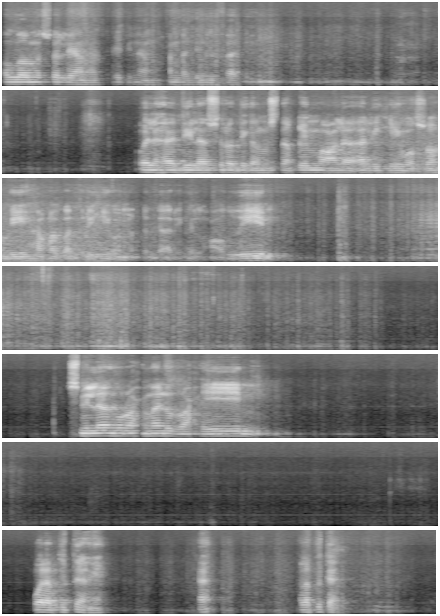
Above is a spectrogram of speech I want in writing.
اللهم صل على سيدنا محمد الفاتح. والهادي إلى صراطك المستقيم وعلى آله وصحبه حق قدره ومقداره العظيم. بسم الله الرحمن الرحيم. buddha ya Hah? wala buddha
